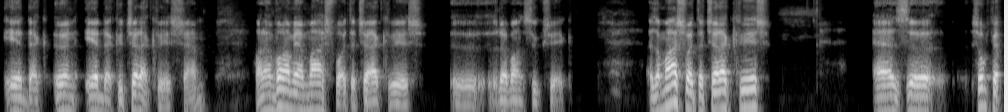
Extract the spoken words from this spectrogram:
érdek, ön érdekű cselekvés sem, hanem valamilyen másfajta cselekvésre van szükség. Ez a másfajta cselekvés, ez sok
